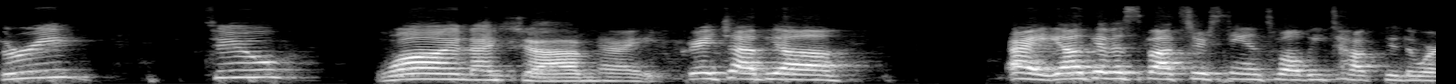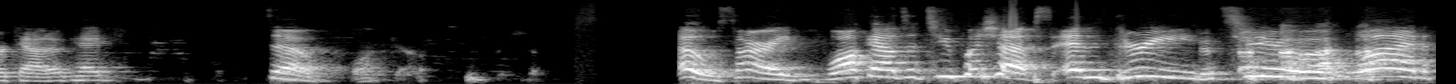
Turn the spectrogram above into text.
3, 2, 1. Nice job. All right. Great job, y'all. All right, y'all give us boxer stance while we talk through the workout, okay? So, oh, sorry. Walk out to two push ups And three, two, one.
